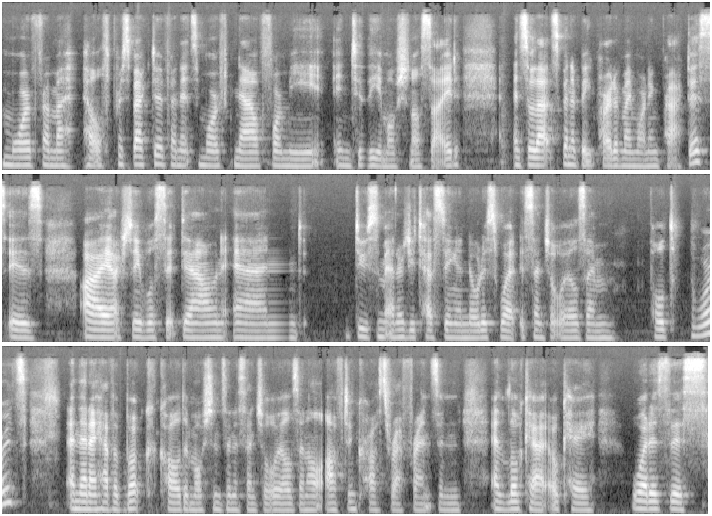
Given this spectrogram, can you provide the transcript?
more from a health perspective, and it's morphed now for me into the emotional side. And so that's been a big part of my morning practice. Is I actually will sit down and do some energy testing and notice what essential oils I'm pulled towards and then i have a book called emotions and essential oils and i'll often cross reference and and look at okay what is this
